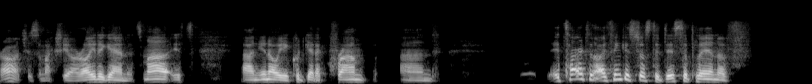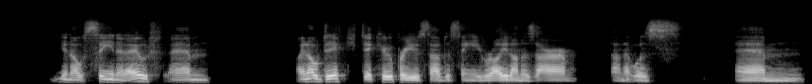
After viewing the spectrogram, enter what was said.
oh geez, I'm actually all right again. It's mad. It's and you know, you could get a cramp and it's hard to I think it's just a discipline of you know, seeing it out. Um, I know Dick Dick Hooper used to have this thing he ride on his arm, and it was um,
